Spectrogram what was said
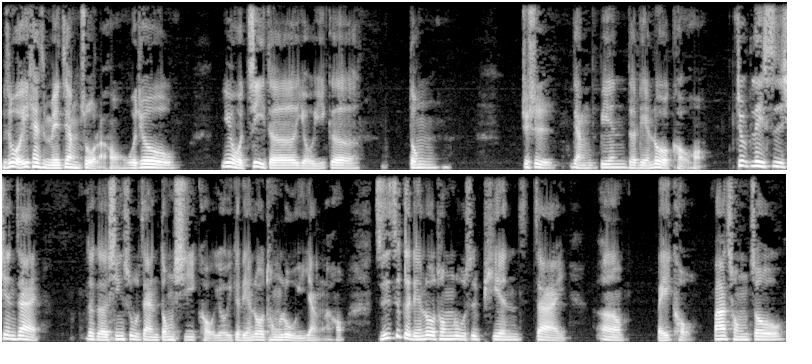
可是我一开始没这样做了哈，我就因为我记得有一个东，就是两边的联络口哈，就类似现在这个新宿站东西口有一个联络通路一样了哈，只是这个联络通路是偏在呃北口八重洲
